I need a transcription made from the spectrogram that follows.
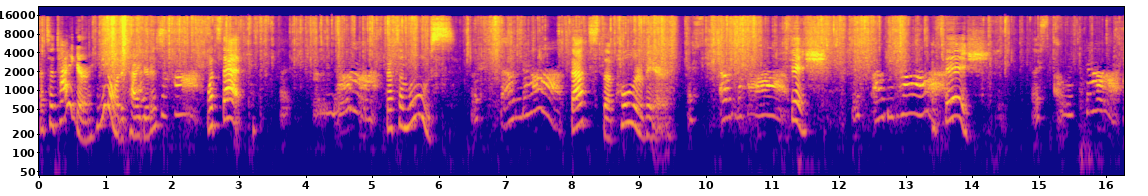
That's a tiger. You know what a tiger is. What's that? That's a moose. That's the polar bear. It's on top. Fish. A fish. It's on top.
